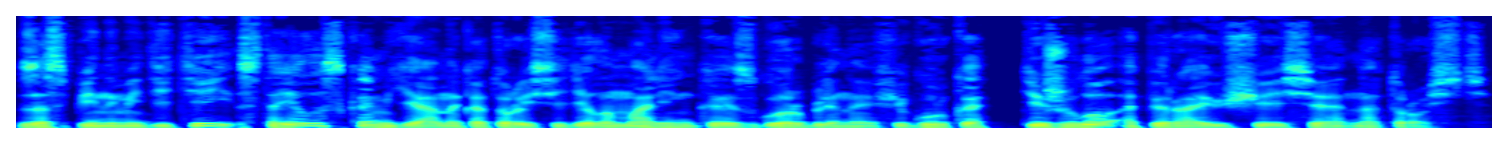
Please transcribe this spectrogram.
За спинами детей стояла скамья, на которой сидела маленькая сгорбленная фигурка, тяжело опирающаяся на трость.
